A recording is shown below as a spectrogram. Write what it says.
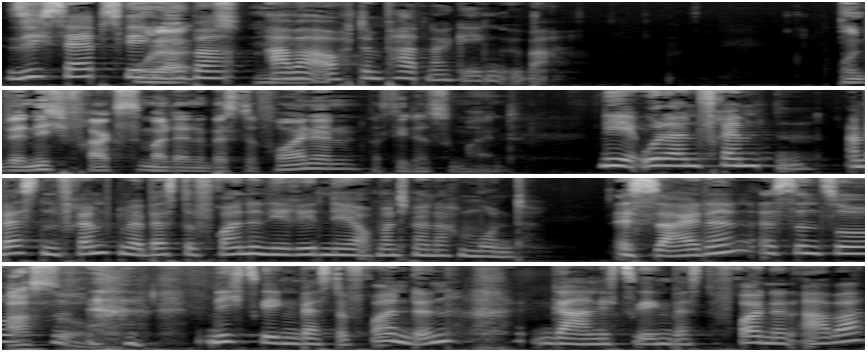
Sich selbst Oder- gegenüber, hm. aber auch dem Partner gegenüber. Und wenn nicht, fragst du mal deine beste Freundin, was die dazu meint. Nee, oder einen Fremden. Am besten einen Fremden, weil beste Freunde, die reden dir ja auch manchmal nach dem Mund. Es sei denn, es sind so, Ach so. nichts gegen beste Freundin, gar nichts gegen beste Freundin, aber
